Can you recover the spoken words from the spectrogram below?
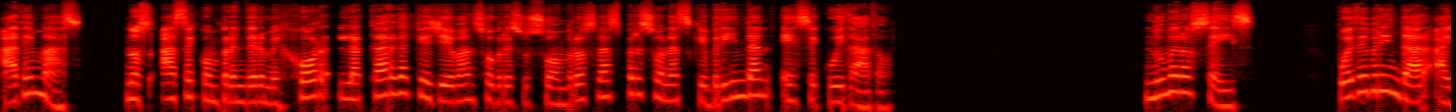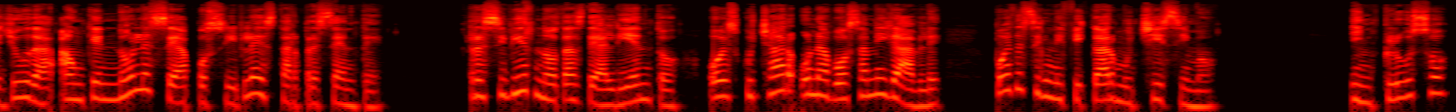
Además, nos hace comprender mejor la carga que llevan sobre sus hombros las personas que brindan ese cuidado. Número 6. Puede brindar ayuda aunque no le sea posible estar presente. Recibir notas de aliento o escuchar una voz amigable puede significar muchísimo. Incluso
